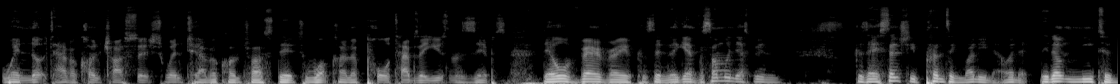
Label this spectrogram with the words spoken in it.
when not to have a contrast stitch, when to have a contrast stitch, what kind of pull tabs they use on the zips. They're all very, very considered. Again, for someone that's been, because they're essentially printing money now, isn't it? They don't need to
